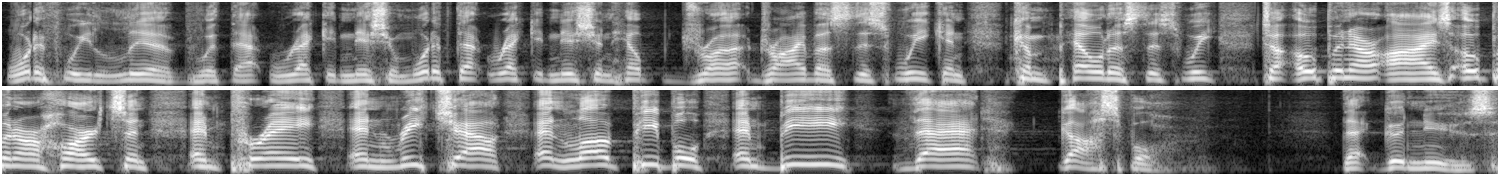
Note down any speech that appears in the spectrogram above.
What if we lived with that recognition? What if that recognition helped drive us this week and compelled us this week to open our eyes, open our hearts, and, and pray and reach out and love people and be that gospel, that good news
